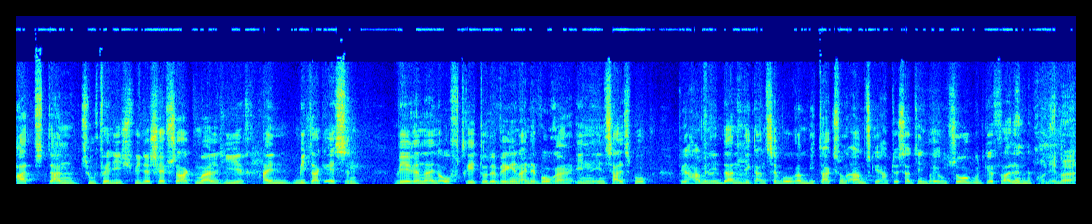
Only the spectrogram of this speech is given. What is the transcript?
hat dann zufällig, wie der Chef sagt, mal hier ein Mittagessen während ein Auftritt oder während einer Woche in, in Salzburg. Wir haben ihn dann die ganze Woche mittags und abends gehabt. Das hat ihm bei uns so gut gefallen. Und immer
